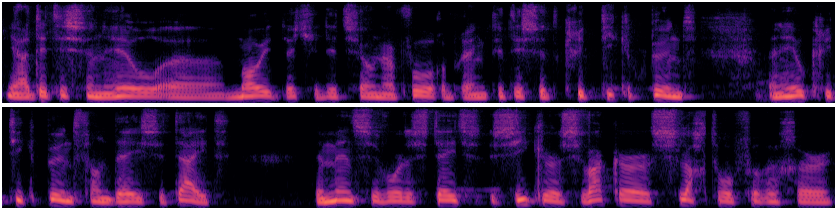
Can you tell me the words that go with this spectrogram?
Ja, dit is een heel eh, mooi dat je dit zo naar voren brengt. Dit is het kritieke punt, een heel kritiek punt van deze tijd. De mensen worden steeds zieker, zwakker, slachtofferiger.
